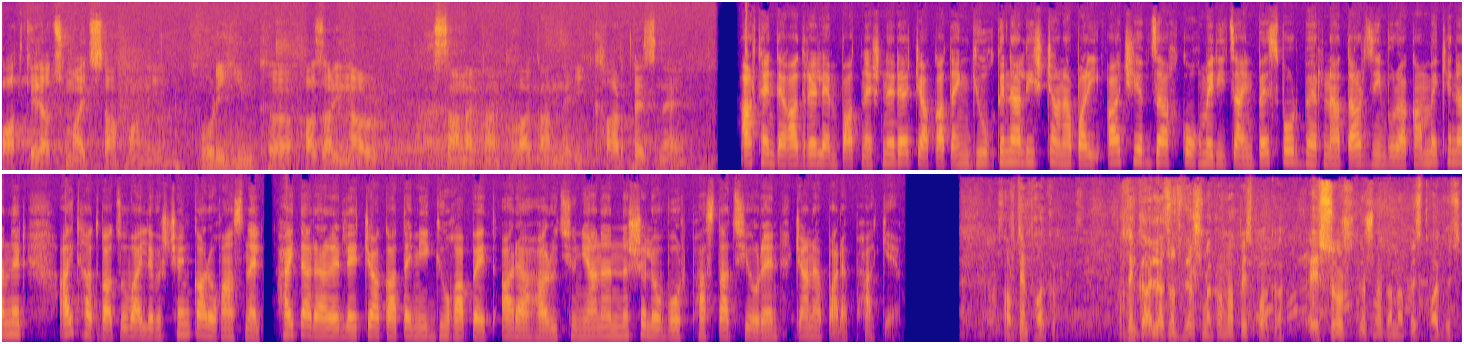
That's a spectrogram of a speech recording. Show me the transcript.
պատկերացում այդ սահմանի, որի հիմքը 1920-ական թվականների քարտեզն է, Արդեն տեղադրել են պատնեշները ճակատեն գյուղ գնալիս ճանապարհի աջ եւ ձախ կողմերից այնպես, որ բեռնատար զինվորական մեքենաներ այդ հատվածով այլևս չեն կարող անցնել։ Հայտարարել է ճակատենի գյուղապետ Արա Հարությունյանը, նշելով, որ փաստացիորեն ճանապարհը փակ է։ Արդեն փակ է։ Արդեն կարելի ասած վերջնականապես փակ է։ Այսօր վերջնականապես փակվեց։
